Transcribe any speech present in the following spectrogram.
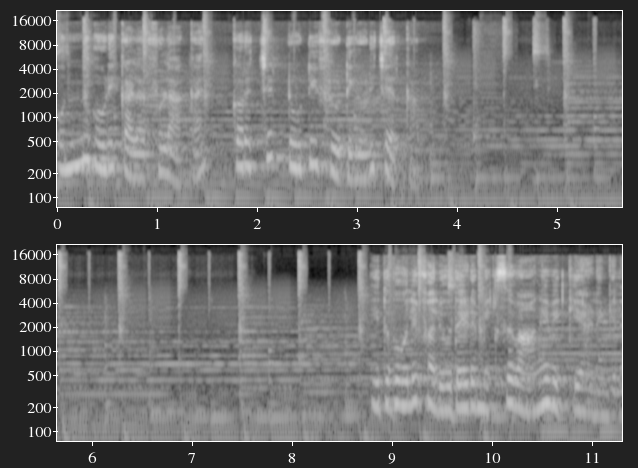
ഒന്നുകൂടി കളർഫുൾ ആക്കാൻ കുറച്ച് ടൂട്ടി ഫ്രൂട്ടി കൂടി ചേർക്കാം. ഇതുപോലെ ഫലൂദയുടെ മിക്സ് വാങ്ങി വെക്കുകയാണെങ്കിൽ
